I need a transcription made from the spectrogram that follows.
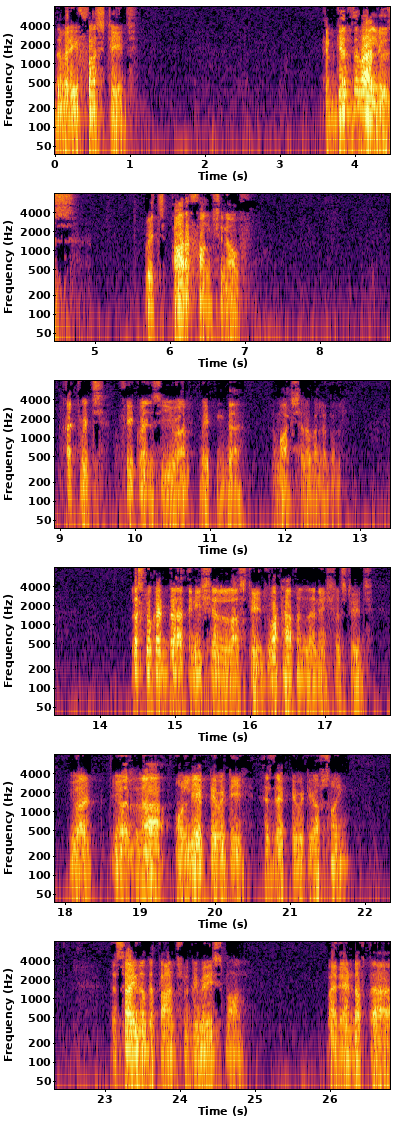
The very first stage it gives the values which are a function of at which frequency you are making the, the moisture available. Let's look at the initial uh, stage. What happens in the initial stage? Your, your uh, only activity is the activity of sowing. The size of the plants will be very small by the end of the,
